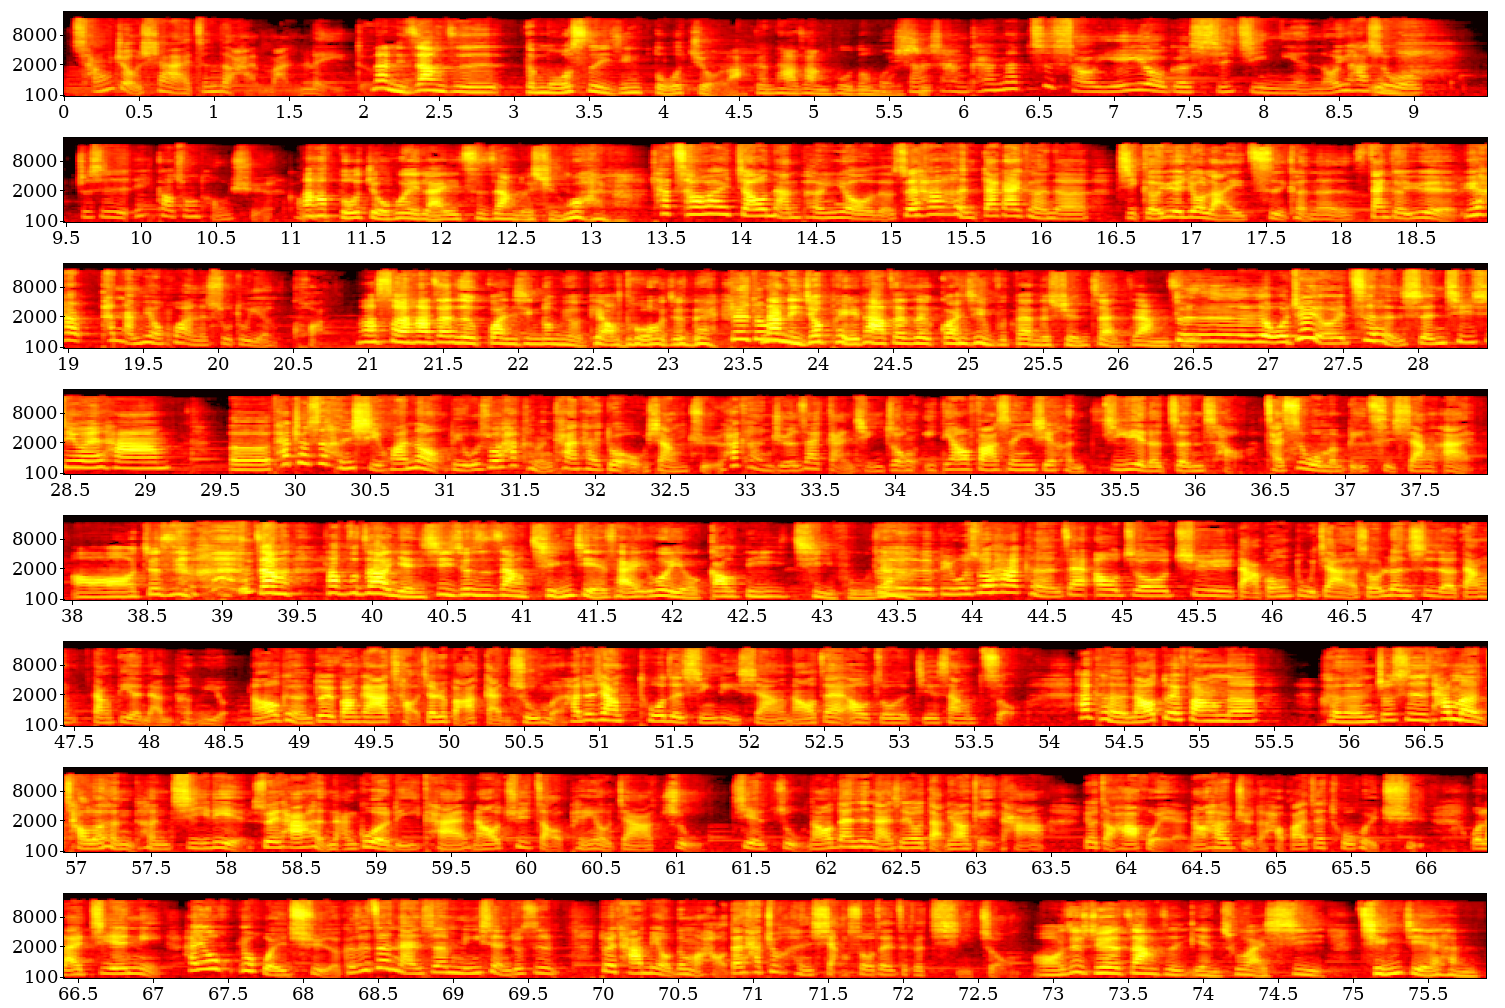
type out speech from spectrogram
长久下来真的还蛮累的。那你这样子的模式已经多久啦？跟他这样互动模式？我想想看，那至少也有个十几年哦，因为他是我。就是哎，高中同学，那他多久会来一次这样的循环啊？她超爱交男朋友的，所以她很大概可能几个月就来一次，可能三个月，因为她她男朋友换的速度也很快。那虽然他在这个惯性都没有跳脱，对不对？对，那你就陪他在这个惯性不断的旋转这样子。对对对对对，我觉得有一次很生气，是因为他。呃，他就是很喜欢那种，比如说他可能看太多偶像剧，他可能觉得在感情中一定要发生一些很激烈的争吵，才是我们彼此相爱。哦，就是 这样，他不知道演戏就是这样，情节才会有高低起伏。对对对，比如说他可能在澳洲去打工度假的时候，认识了当当地的男朋友，然后可能对方跟他吵架，就把他赶出门，他他就这样拖着行李箱，然后在澳洲的街上走。他可能，然后对方呢？可能就是他们吵得很很激烈，所以他很难过的离开，然后去找朋友家住借住，然后但是男生又打电话给他，又找他回来，然后他就觉得好吧，再拖回去，我来接你，他又又回去了。可是这男生明显就是对他没有那么好，但他就很享受在这个其中。哦，就觉得这样子演出来戏情节很。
